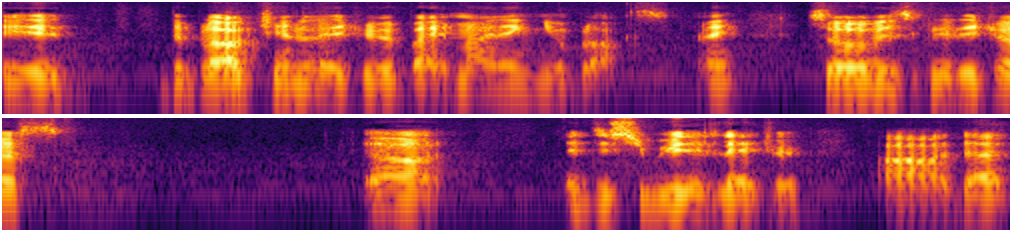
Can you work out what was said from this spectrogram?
a, the blockchain ledger by mining new blocks, right? So basically, they just uh, a distributed ledger uh, that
